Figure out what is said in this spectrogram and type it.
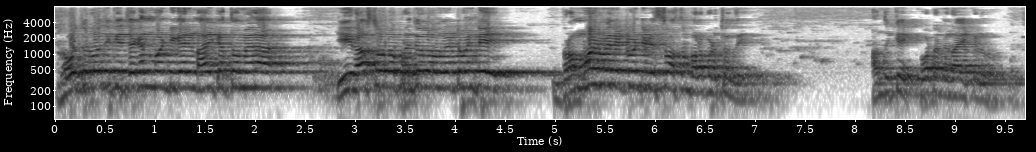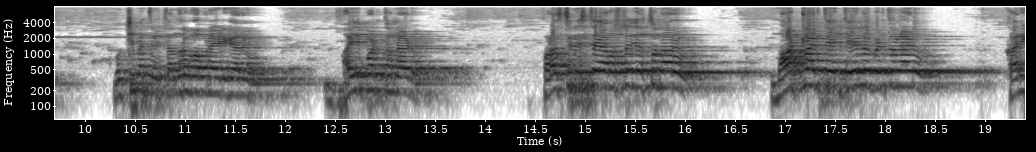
రోజు రోజుకి జగన్మోహన్ రెడ్డి గారి నాయకత్వం మీద ఈ రాష్ట్రంలో ప్రజల్లో ఉన్నటువంటి బ్రహ్మాండమైనటువంటి విశ్వాసం బలపడుతుంది. అందుకే కూటమి నాయకులు ముఖ్యమంత్రి చంద్రబాబు నాయుడు గారు భయపడుతున్నాడు. ప్రశ్నిస్తే అరెస్టు చేస్తున్నారు. మాట్లాడితే జైల్లో పెడుతున్నాడు. కానీ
